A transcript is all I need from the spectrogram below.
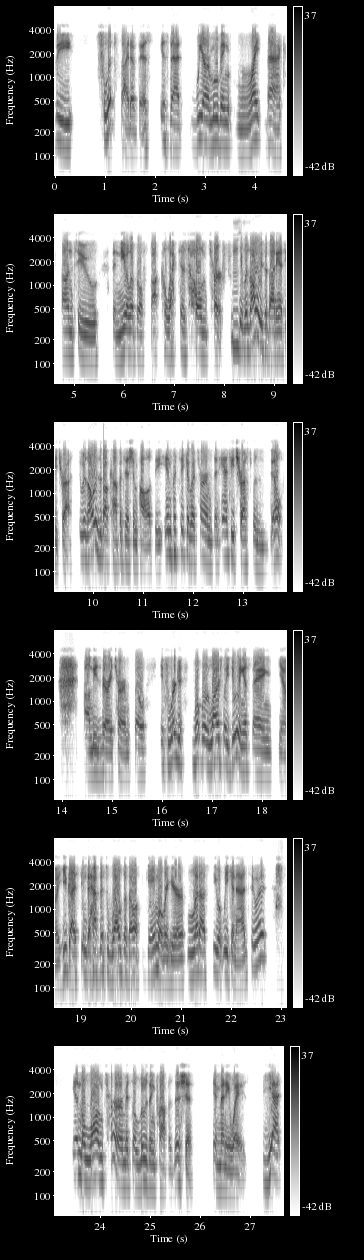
The flip side of this is that we are moving right back onto the neoliberal thought collective's home turf. Mm-hmm. It was always about antitrust. It was always about competition policy in particular terms, and antitrust was built on these very terms. So if we're just, what we're largely doing is saying, you know, you guys seem to have this well-developed game over here. Let us see what we can add to it. In the long term, it's a losing proposition in many ways. Yet,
